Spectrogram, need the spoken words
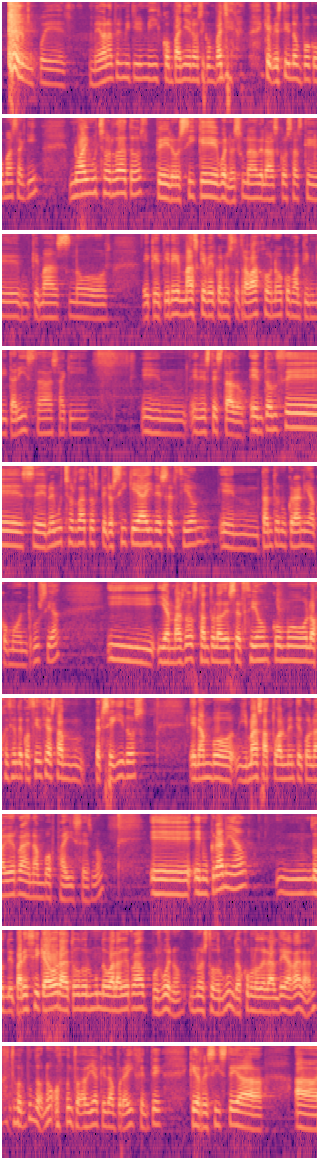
Pues me van a permitir mis compañeros y compañeras que me extienda un poco más aquí. No hay muchos datos, pero sí que, bueno, es una de las cosas que más nos eh, que tiene más que ver con nuestro trabajo ¿no? como antimilitaristas aquí en, este estado. Entonces, eh, no hay muchos datos, pero sí que hay deserción en, tanto en Ucrania como en Rusia, y, y, ambas dos, tanto la deserción como la objeción de conciencia, están perseguidos en ambos, y más actualmente con la guerra, en ambos países. ¿no? Eh, en Ucrania donde parece que ahora todo el mundo va a la guerra, pues bueno, no es todo el mundo, es como lo de la aldea gala, ¿no? Todo el mundo no, todavía queda por ahí gente que resiste a,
